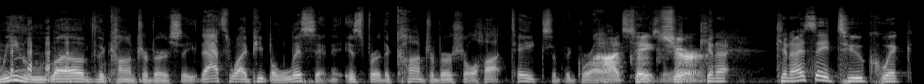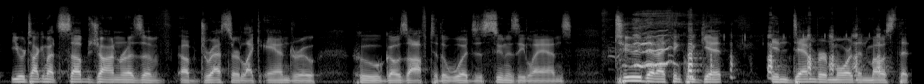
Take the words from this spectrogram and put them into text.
We love the controversy. That's why people listen is for the controversial hot takes of the Grog. Hot takes, sure. Can I can I say two quick? You were talking about subgenres of of dresser, like Andrew, who goes off to the woods as soon as he lands. Two that I think we get in Denver more than most that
